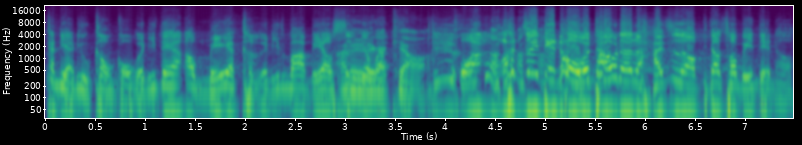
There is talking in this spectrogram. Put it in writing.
干你娘，你有够狗的！你等下哦没啊可啊！你他妈不要生要不要？我我这一点哦，我们台湾人还是哦比较聪明一点哦。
